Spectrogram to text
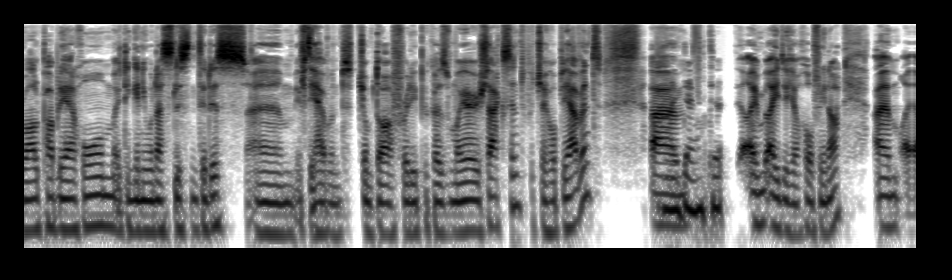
we're all probably at home. I think anyone that's listened to this, um, if they haven't jumped off already because of my Irish accent, which I hope they haven't, um, I doubt it. I, I, hopefully not. Um, I,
